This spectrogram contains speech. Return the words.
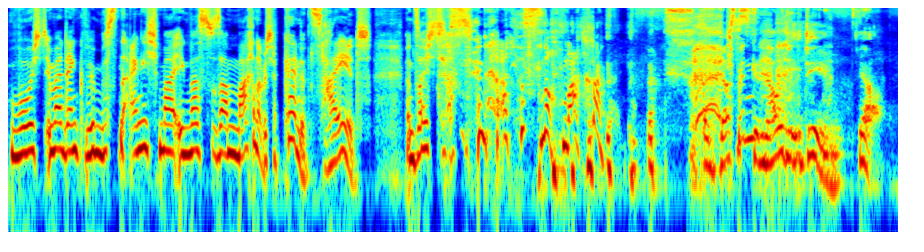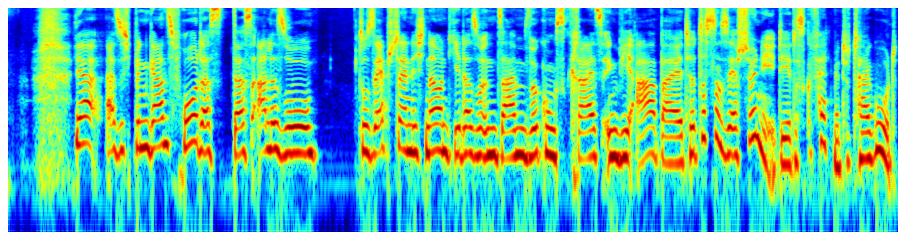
wo ich immer denke, wir müssten eigentlich mal irgendwas zusammen machen, aber ich habe keine Zeit. Wann soll ich das denn alles noch machen? und das ist genau die Idee, ja. Ja, also ich bin ganz froh, dass das alle so so selbstständig, ne, und jeder so in seinem Wirkungskreis irgendwie arbeitet. Das ist eine sehr schöne Idee. Das gefällt mir total gut.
